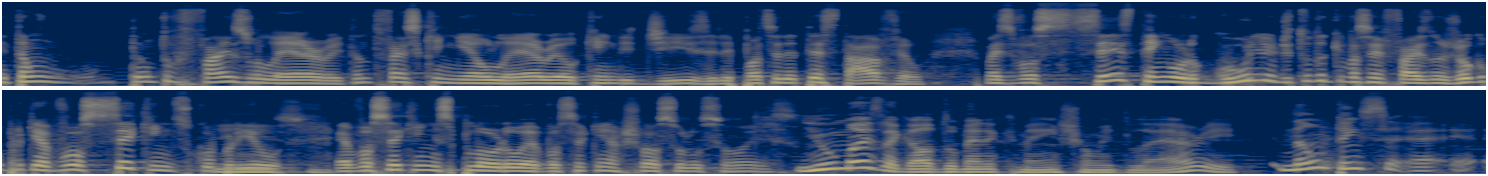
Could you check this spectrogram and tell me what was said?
Então, tanto faz o Larry, tanto faz quem é o Larry ou quem ele diz, ele pode ser detestável. Mas você tem orgulho de tudo que você faz no jogo porque é você quem descobriu, Isso. é você quem explorou, é você quem achou as soluções. E o mais legal do Manic Mansion e do Larry, não tem, é- é-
